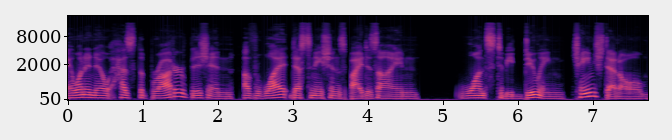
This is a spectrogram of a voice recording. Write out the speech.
I want to know has the broader vision of what Destinations by Design wants to be doing changed at all,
